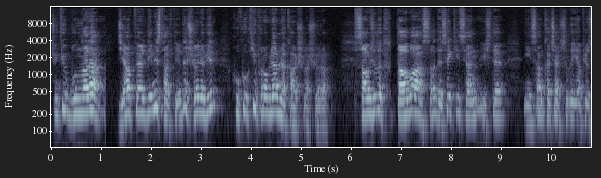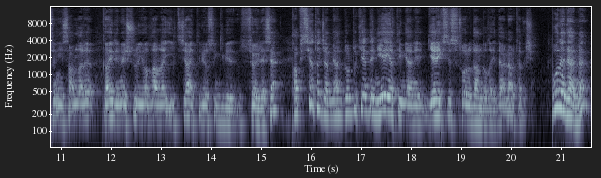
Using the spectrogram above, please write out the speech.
Çünkü bunlara cevap verdiğimiz takdirde şöyle bir hukuki problemle karşılaşıyorum. Savcılık dava açsa dese ki sen işte insan kaçakçılığı yapıyorsun, insanları gayrimeşru yollarla iltica ettiriyorsun gibi söylese hapis yatacağım yani durduk yerde niye yatayım yani gereksiz sorudan dolayı değerli arkadaşım. Bu nedenle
